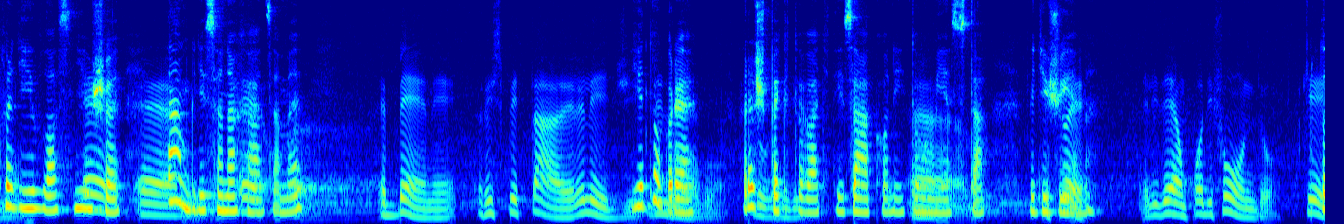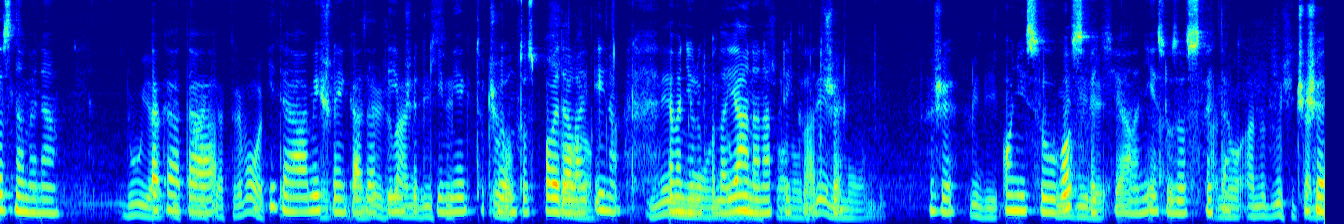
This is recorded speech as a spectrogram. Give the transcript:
tvrdí vlastne, že tam, kde sa nachádzame, je dobré rešpektovať tie zákony toho eh, miesta, kde žijeme. To znamená, taká tá idea, myšlienka za tým všetkým je to, čo on to spovedal aj inak. Evangeliu podľa Jána napríklad, že že oni sú vo svete, ale nie sú zo sveta. Čiže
